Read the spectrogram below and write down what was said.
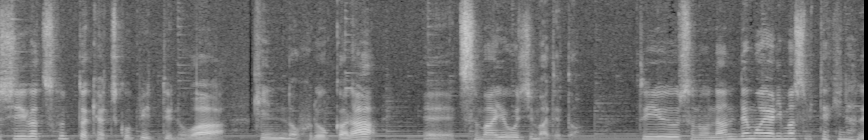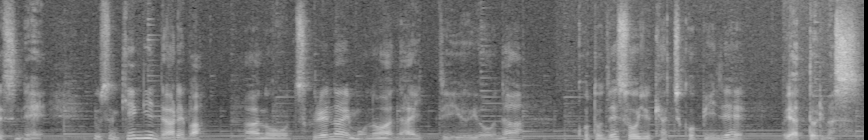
私が作ったキャッチコピーっていうのは金の風呂から、えー、爪楊枝までとというその何でもやります的なですね要するに金銀であればあの作れないものはないっていうようなことでそういうキャッチコピーでやっております。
